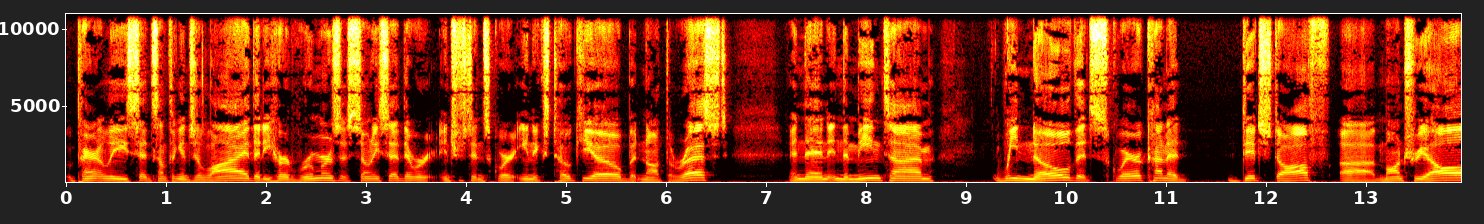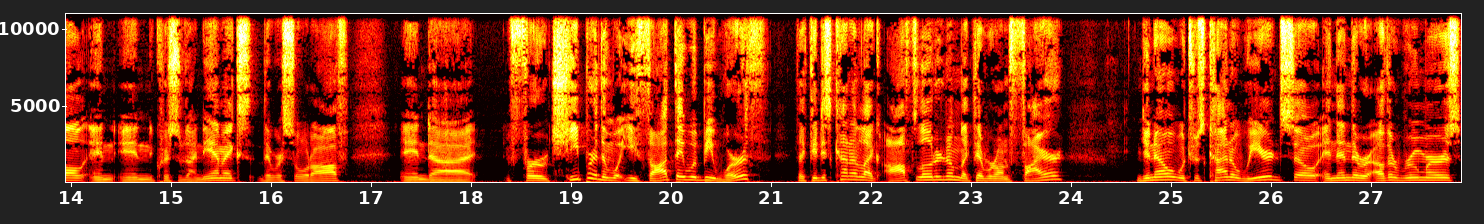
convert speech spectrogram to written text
apparently said something in July that he heard rumors that Sony said they were interested in Square Enix Tokyo, but not the rest. And then in the meantime, we know that Square kind of ditched off uh, Montreal and, and Crystal Dynamics. They were sold off. And uh, for cheaper than what you thought they would be worth, like they just kind of like offloaded them like they were on fire you know, which was kind of weird. So, and then there were other rumors.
